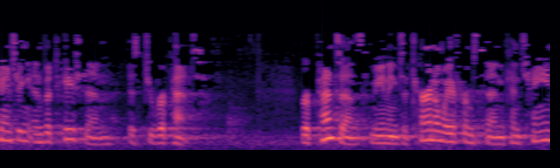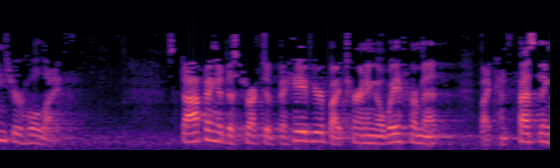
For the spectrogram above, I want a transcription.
changing invitation is to repent. Repentance, meaning to turn away from sin, can change your whole life. stopping a destructive behavior by turning away from it, by confessing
